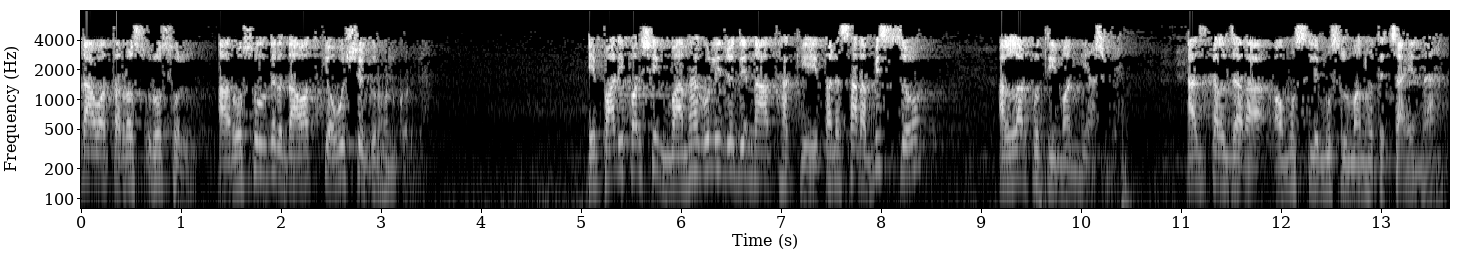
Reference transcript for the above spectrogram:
দাওয়াত রসুল, আর রসুলদের অবশ্যই গ্রহণ করবে? এই পারিপার্শ্বিক বাধাগুলি যদি না থাকে, তাহলে সারা বিশ্ব আল্লাহর প্রতি ইমান নিয়ে আসবে। আজকাল যারা অমুসলিম, মুসলমান হতে চায় না,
